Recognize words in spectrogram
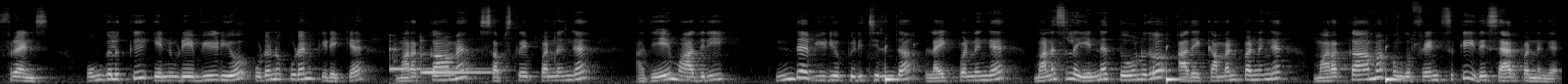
ஃப்ரெண்ட்ஸ் உங்களுக்கு என்னுடைய வீடியோ உடனுக்குடன் கிடைக்க மறக்காமல் சப்ஸ்கிரைப் பண்ணுங்கள் அதே மாதிரி இந்த வீடியோ பிடிச்சிருந்தா லைக் பண்ணுங்கள் மனசில் என்ன தோணுதோ அதை கமெண்ட் பண்ணுங்கள் மறக்காமல் உங்கள் ஃப்ரெண்ட்ஸுக்கு இதை ஷேர் பண்ணுங்கள்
